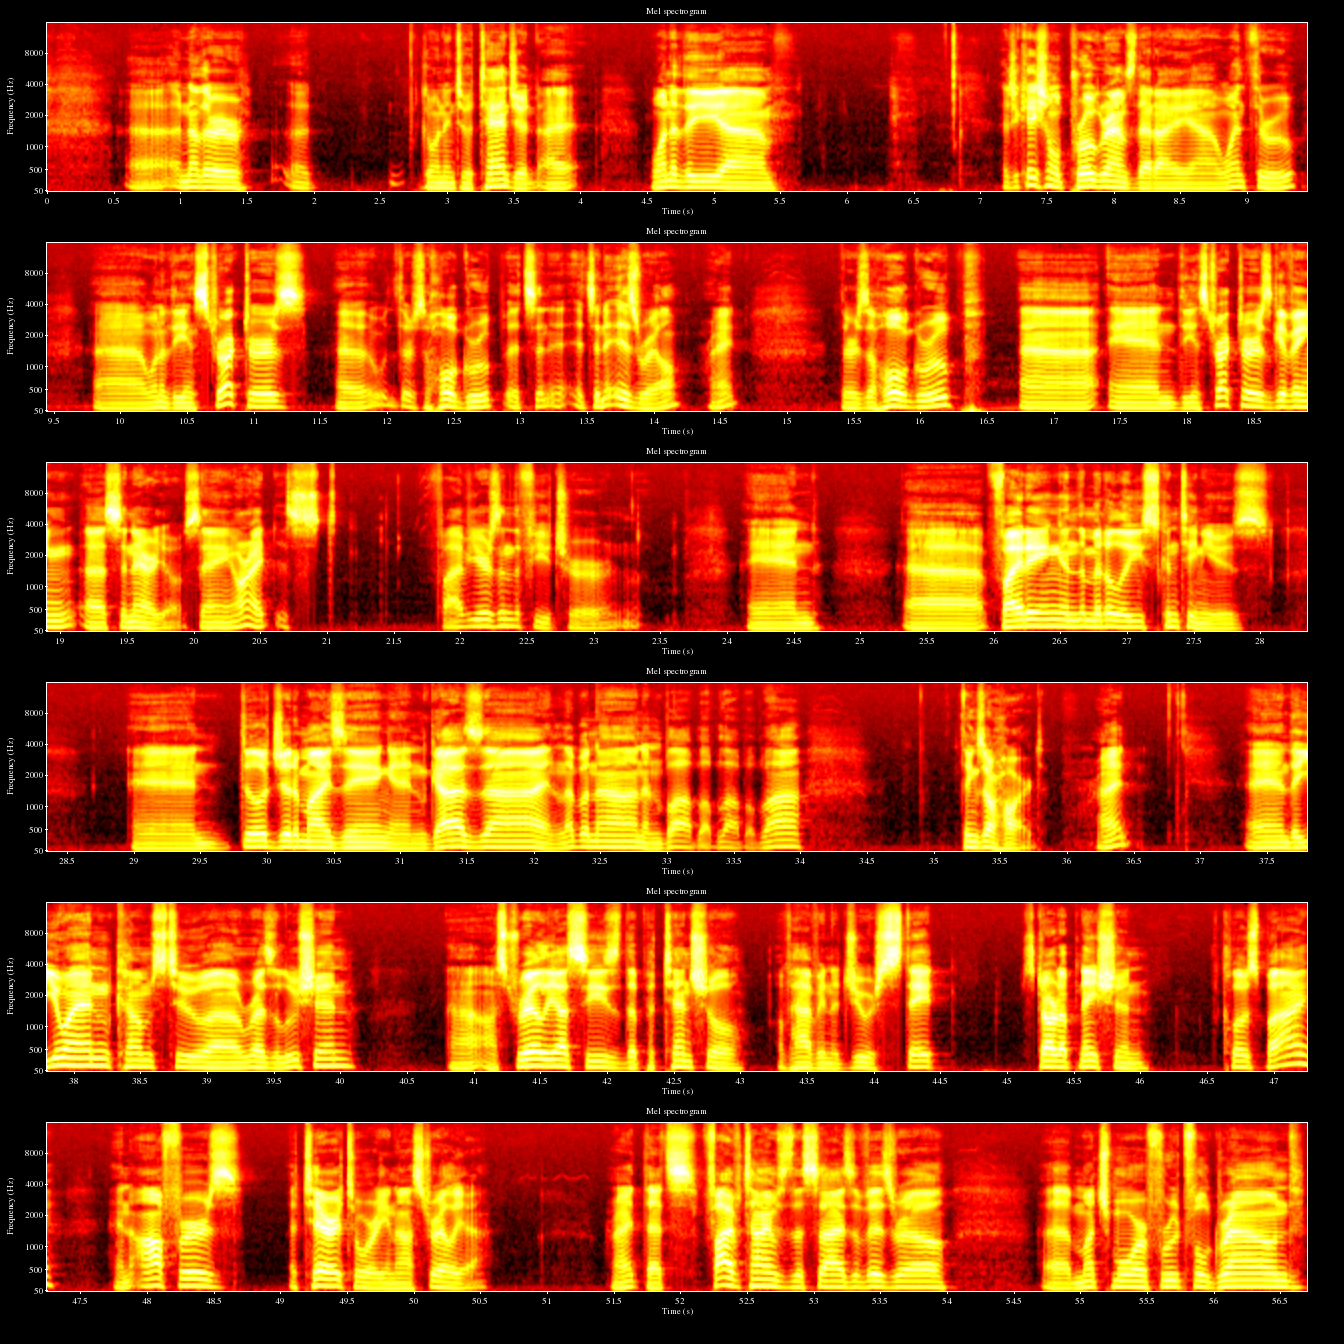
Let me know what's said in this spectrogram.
uh, another going into a tangent. I one of the um, educational programs that I uh, went through, uh, one of the instructors, uh, there's a whole group. It's in it's in Israel, right? There's a whole group, uh, and the instructor is giving a scenario, saying, "All right, it's five years in the future, and uh, fighting in the Middle East continues." and delegitimizing and Gaza and Lebanon and blah blah blah blah blah things are hard, right? And the UN comes to a resolution. Uh, Australia sees the potential of having a Jewish state, startup nation close by, and offers a territory in Australia, right? That's five times the size of Israel, uh, much more fruitful ground.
